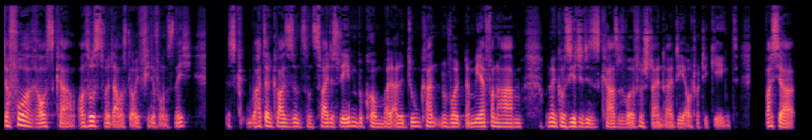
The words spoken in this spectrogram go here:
davor rauskam. Das wussten wir damals, glaube ich, viele von uns nicht. Es hat dann quasi so, so ein zweites Leben bekommen, weil alle Doom kannten und wollten da mehr von haben. Und dann kursierte dieses Castle Wolfenstein 3D auch durch die Gegend. Was ja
